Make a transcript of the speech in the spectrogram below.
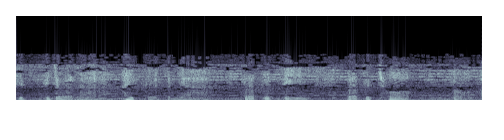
คิดพิจารณาให้เกิดปัญญา ประพฤติดีประพฤติชอบต่อไป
